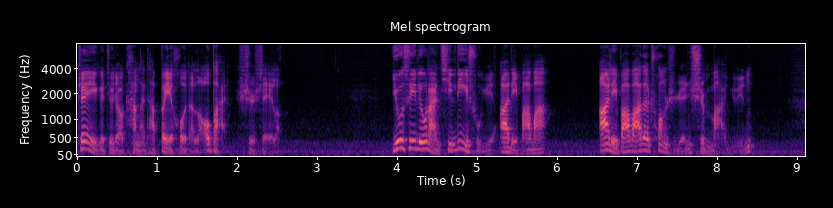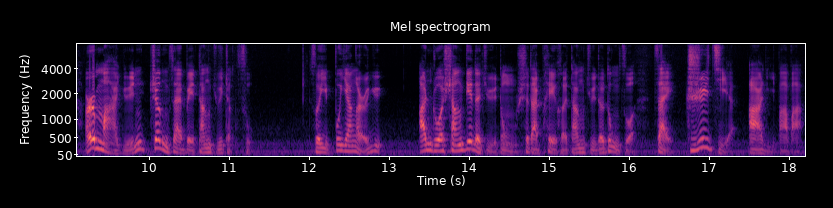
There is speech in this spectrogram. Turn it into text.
这个就要看看它背后的老板是谁了。UC 浏览器隶属于阿里巴巴，阿里巴巴的创始人是马云，而马云正在被当局整肃，所以不言而喻。安卓商店的举动是在配合当局的动作，在肢解阿里巴巴。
